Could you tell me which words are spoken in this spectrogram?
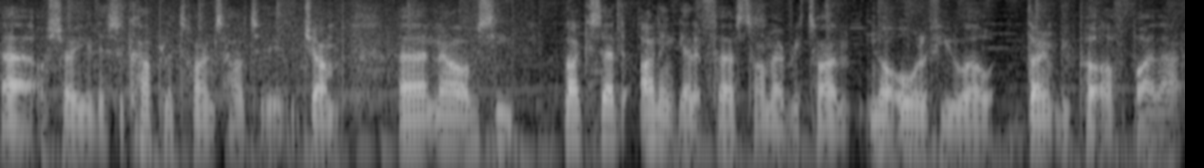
Uh, I'll show you this a couple of times how to do the jump. Uh, now, obviously, like I said, I didn't get it first time every time. Not all of you will. Don't be put off by that.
